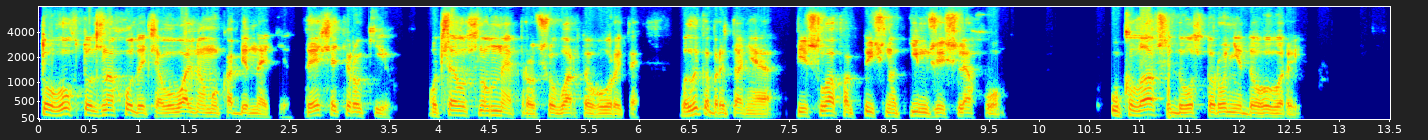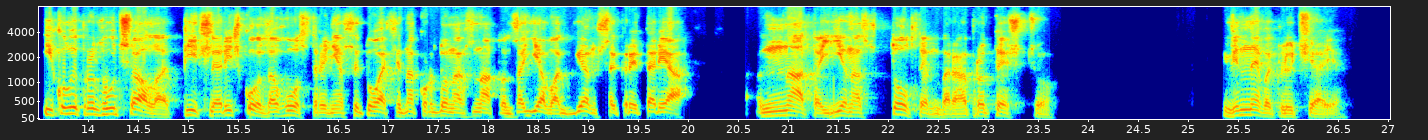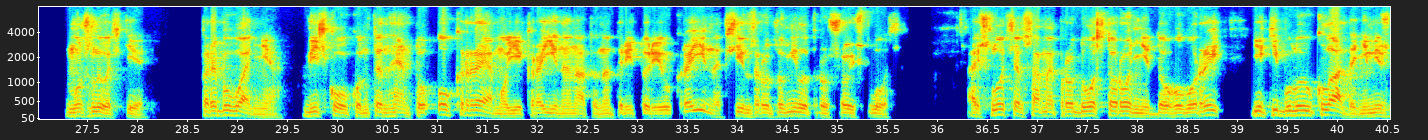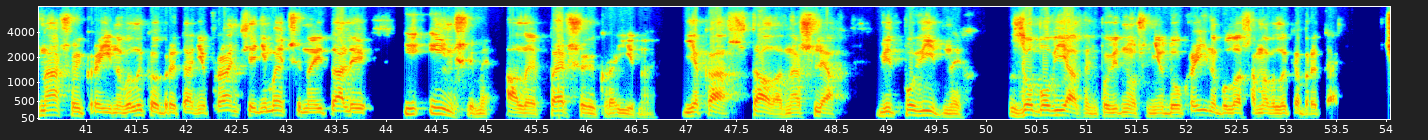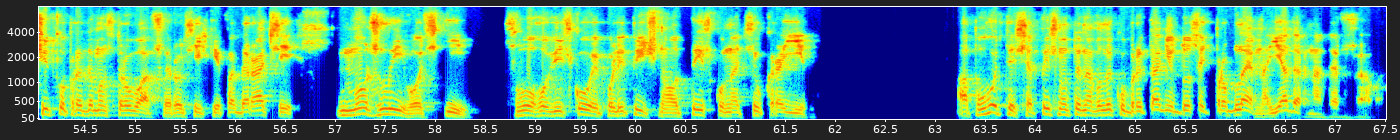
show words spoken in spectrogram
того, хто знаходиться в овальному кабінеті 10 років. Оце основне, про що варто говорити. Велика Британія пішла фактично тим же шляхом, уклавши двосторонні договори. І коли прозвучала після різкого загострення ситуації на кордонах з НАТО заява генсекретаря НАТО Єна Столтенберга про те, що він не виключає можливості перебування військового контингенту окремої країни НАТО на території України, всі зрозуміли про що йшлося. А йшлося саме про двосторонні договори, які були укладені між нашою країною, Великою Британією, Францією, Німеччиною, Італією і іншими, але першою країною, яка стала на шлях відповідних зобов'язань по відношенню до України, була саме Велика Британія, чітко продемонструвавши Російській Федерації можливості свого військового і політичного тиску на цю країну. А погодьтеся, тиснути на Велику Британію досить проблемна ядерна держава.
